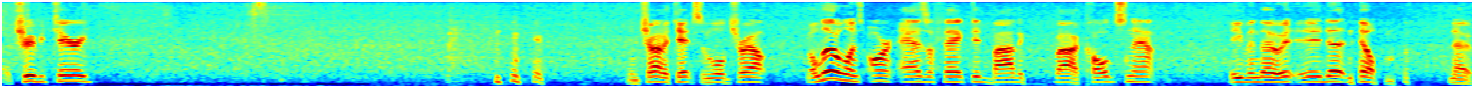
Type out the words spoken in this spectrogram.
a, a tributary. and try to catch some little trout. The little ones aren't as affected by the by a cold snap, even though it, it doesn't help them. no.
